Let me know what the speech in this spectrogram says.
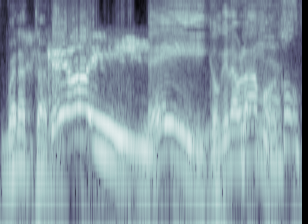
Buenas tardes. ¿Qué hay? Hey, ¿con quién hablamos?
